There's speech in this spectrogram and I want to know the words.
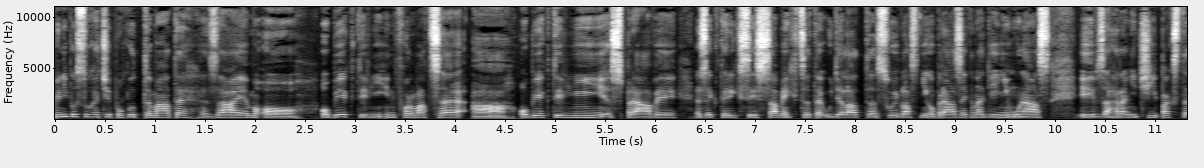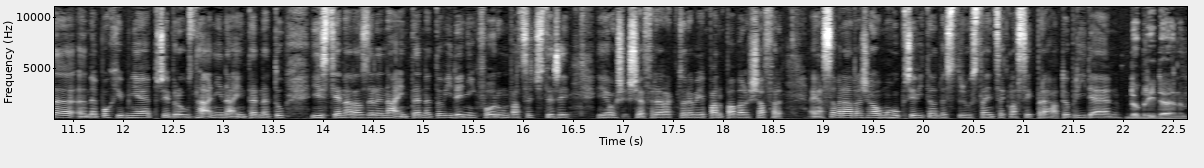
Milí posluchači, pokud máte zájem o objektivní informace a objektivní zprávy, ze kterých si sami chcete udělat svůj vlastní obrázek na dění u nás i v zahraničí, pak jste nepochybně při brouzdání na internetu jistě narazili na internetový deník Forum 24, jehož šéfredaktorem je pan Pavel Šafr. A já jsem ráda, že ho mohu přivítat ve studiu stanice Klasik Praha. Dobrý den. Dobrý den.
